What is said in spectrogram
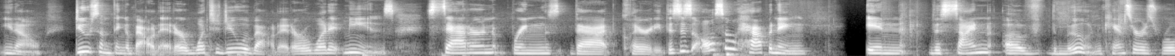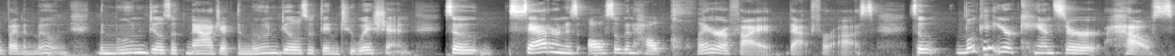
you know do something about it or what to do about it or what it means. Saturn brings that clarity. This is also happening in the sign of the moon. Cancer is ruled by the moon. The moon deals with magic. The moon deals with intuition. So saturn is also going to help clarify that for us. So look at your cancer house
